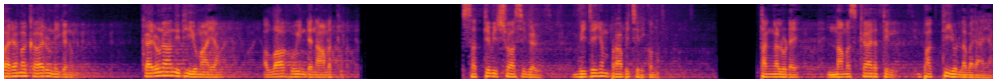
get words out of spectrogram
പരമകാരുണികനും കരുണാനിധിയുമായ അള്ളാഹുവിന്റെ നാമത്തിൽ സത്യവിശ്വാസികൾ വിജയം പ്രാപിച്ചിരിക്കുന്നു. തങ്ങളുടെ നമസ്കാരത്തിൽ ഭക്തിയുള്ളവരായ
